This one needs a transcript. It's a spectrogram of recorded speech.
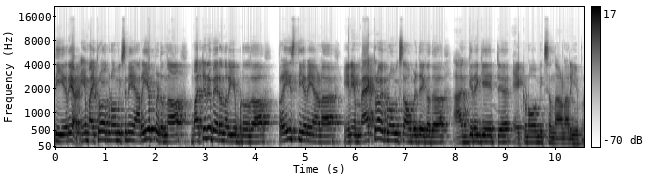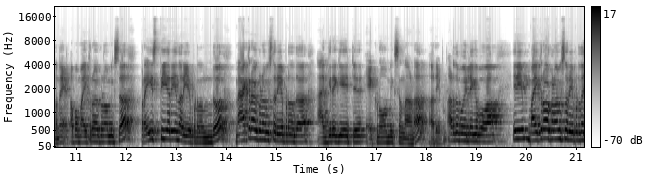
തിയറിയാണ് ഈ മൈക്രോ എക്കണോമിക്സിനെ അറിയപ്പെടുന്ന മറ്റൊരു പേരെന്നറിയപ്പെടുന്നത് പ്രൈസ് തിയറിയാണ് ഇനി മാക്രോ എക്കണോമിക്സ് ആകുമ്പോഴത്തേക്ക് അത് അഗ്രഗേറ്റ് എക്കണോമിക്സ് എന്നാണ് അറിയപ്പെടുന്നത്. അപ്പോൾ മൈക്രോ എക്കണോമിക്സ് പ്രൈസ് തിയറി എന്നറിയപ്പെടുന്നുണ്ട് മാക്രോ എക്കണോമിക്സ് അറിയപ്പെടുന്നത് അഗ്രഗേറ്റ് എക്കണോമിക്സ് എന്നാണ് അറിയപ്പെടുന്നത്. അടുത്ത പോയിന്റിലേക്ക് പോകാം ഇനി മൈക്രോ എക്കണോമിക്സ് അറിയപ്പെടുന്ന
